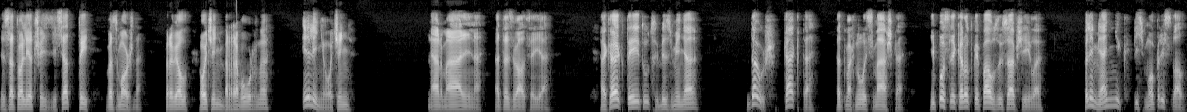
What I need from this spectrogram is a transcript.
Зато лет шестьдесят ты, возможно, провел очень бравурно или не очень. Нормально, отозвался я. А как ты тут без меня? Да уж, как-то, отмахнулась Машка и после короткой паузы сообщила. Племянник письмо прислал.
